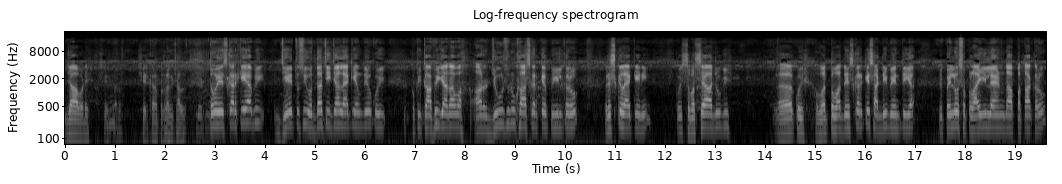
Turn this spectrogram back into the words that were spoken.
ਜਾ ਵੜੇ। ਸ਼ੇਅਰ ਕਰ। ਸ਼ੇਅਰ ਕਰ ਪਤਾ ਲੱਗ ਚੱਲ ਤੋ ਇਸ ਕਰਕੇ ਆ ਵੀ ਜੇ ਤੁਸੀਂ ਉਦਾਂ ਚੀਜ਼ਾਂ ਲੈ ਕੇ ਆਉਂਦੇ ਹੋ ਕੋਈ, ਕਿਉਂਕਿ ਕਾਫੀ ਜ਼ਿਆਦਾ ਵਾ, ਔਰ ਜੂਸ ਨੂੰ ਖਾਸ ਕਰਕੇ ਅਪੀਲ ਕਰੋ, ਰਿਸਕ ਲੈ ਕੇ ਨਹੀਂ, ਕੋਈ ਸਮੱਸਿਆ ਆ ਜੂਗੀ ਕੋਈ ਵੱਧ ਤੋਂ ਵੱਧ ਇਸ ਕਰਕੇ ਸਾਡੀ ਬੇਨਤੀ ਆ ਵੀ ਪਹਿਲੋਂ ਸਪਲਾਈ ਲੈਣ ਦਾ ਪਤਾ ਕਰੋ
